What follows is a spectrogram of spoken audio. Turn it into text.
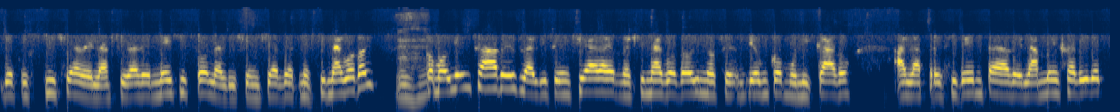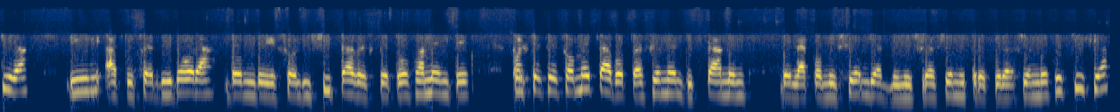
de justicia de la Ciudad de México, la licenciada Ernestina Godoy. Como bien sabes, la licenciada Ernestina Godoy nos envió un comunicado a la presidenta de la mesa directiva y a tu servidora, donde solicita respetuosamente pues que se someta a votación el dictamen de la Comisión de Administración y Procuración de Justicia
